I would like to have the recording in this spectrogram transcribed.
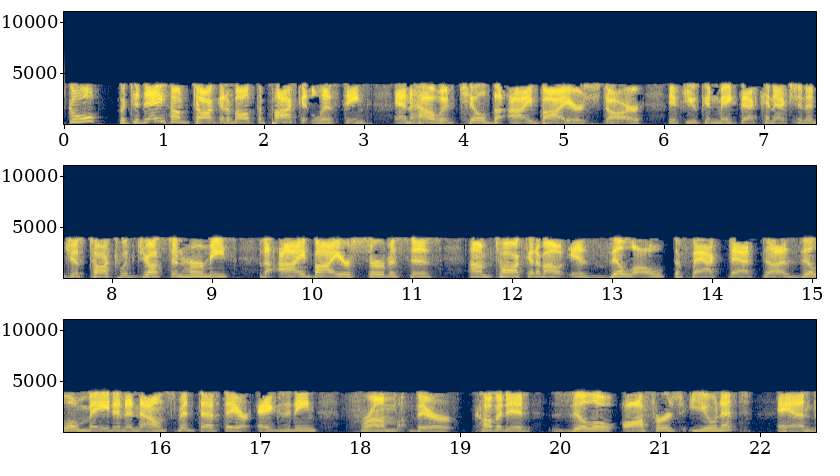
school. But today I'm talking about the pocket listing and how it killed the iBuyer star, if you can make that connection. And just talked with Justin Hermes the iBuyer services I'm talking about is Zillow. The fact that uh, Zillow made an announcement that they are exiting from their coveted Zillow offers unit. And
